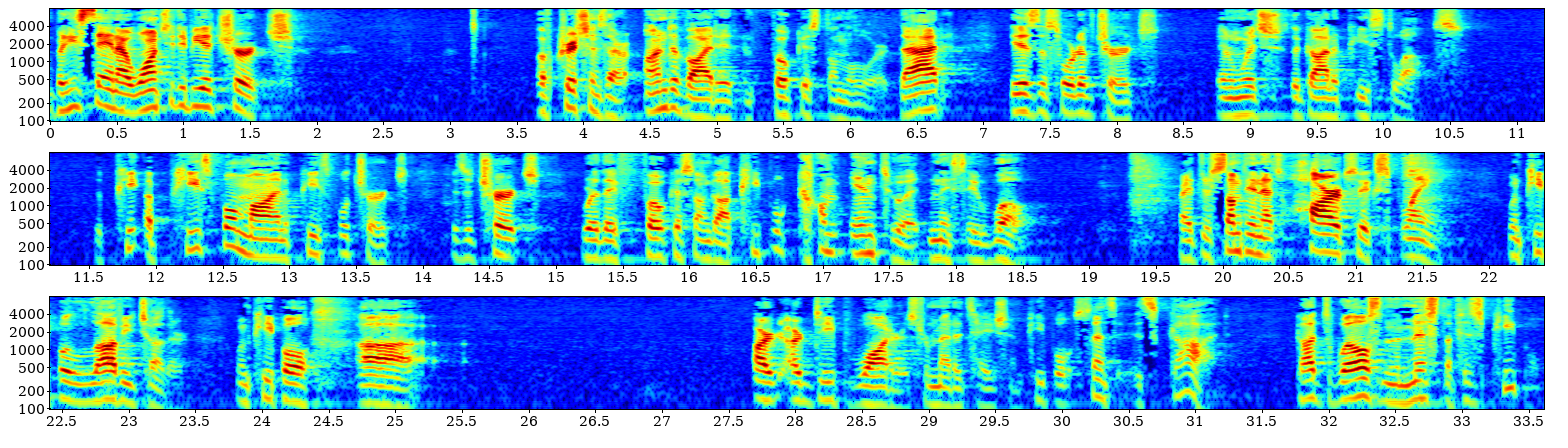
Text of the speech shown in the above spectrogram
but he's saying, I want you to be a church of Christians that are undivided and focused on the Lord. That is the sort of church in which the God of peace dwells. a peaceful mind, a peaceful church, is a church where they focus on God. People come into it and they say, Whoa. Right? There's something that's hard to explain when people love each other, when people uh, are, are deep waters for meditation. People sense it. It's God. God dwells in the midst of his people.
